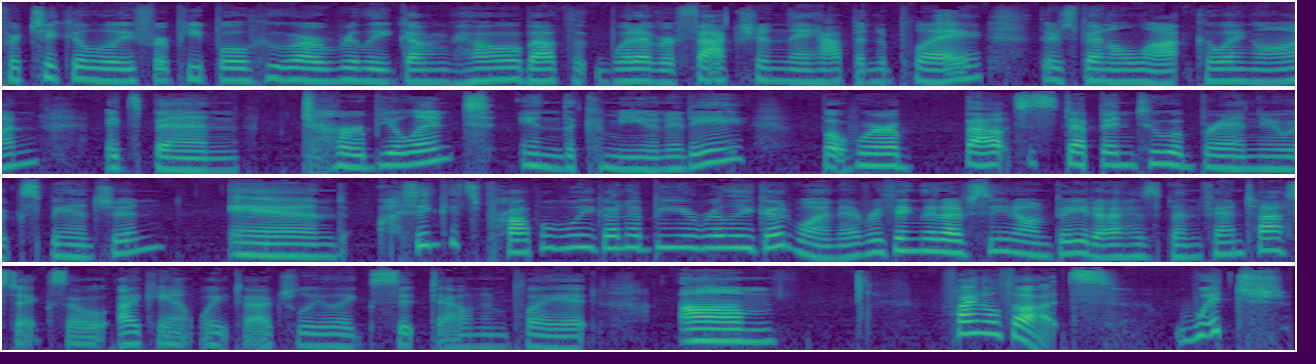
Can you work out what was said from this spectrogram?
particularly for people who are really gung ho about the, whatever faction they happen to play. There's been a lot going on. It's been turbulent in the community, but we're about to step into a brand new expansion and I think it's probably going to be a really good one. Everything that I've seen on beta has been fantastic, so I can't wait to actually like sit down and play it. Um final thoughts. Which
